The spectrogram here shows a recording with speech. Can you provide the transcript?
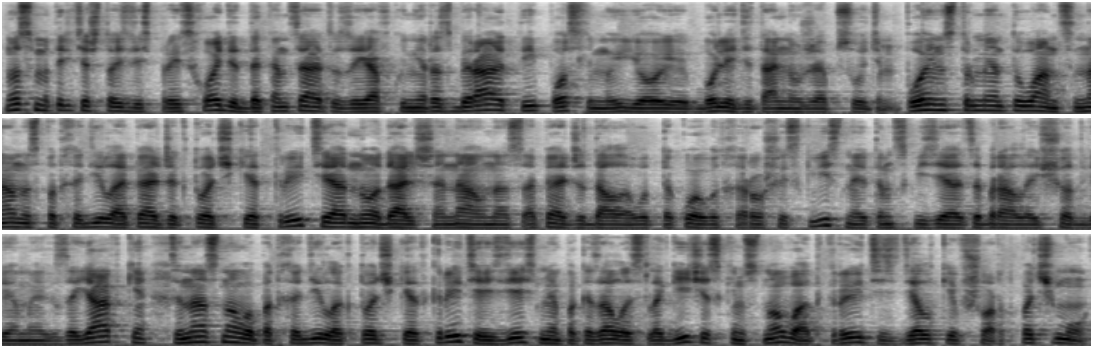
Но смотрите, что здесь происходит. До конца эту заявку не разбирают и после мы ее более детально уже обсудим. По инструменту One цена у нас подходила опять же к точке открытия, но дальше она у нас опять же дала вот такой вот хороший сквиз. На этом сквизе я забрала еще две моих заявки. Цена снова подходила к точке открытия. И здесь мне показалось логическим снова открыть сделки в шорт. Почему?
